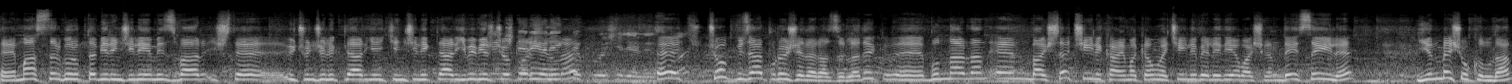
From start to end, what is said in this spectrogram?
E, Master grupta birinciliğimiz var. İşte e, üçüncülükler, ikincilikler gibi birçok gençlere yönelik projeleriniz Evet var. çok güzel projeler hazırladık. Ee, Bunlardan en başta Çiğli Kaymakamı ve Çiğli Belediye Başkanı desteğiyle 25 okuldan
